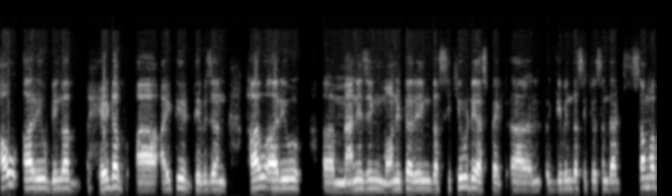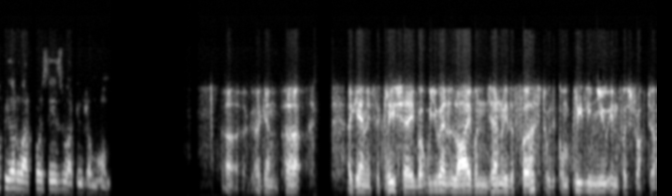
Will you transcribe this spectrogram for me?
how are you being a head of uh, IT division? How are you uh, managing, monitoring the security aspect, uh, given the situation that some of your workforce is working from home? Uh, again, uh, again, it's a cliche, but we went live on January the 1st with completely new infrastructure.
